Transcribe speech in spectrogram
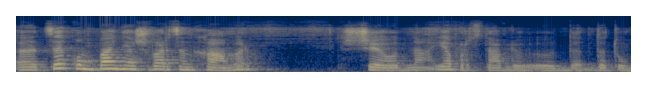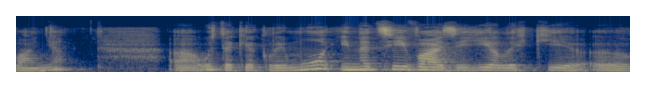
Е, Це компанія Schwarzenhammer. Ще одна. Я проставлю е, датування. Е, Ось таке клеймо. І на цій вазі є легкі е,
